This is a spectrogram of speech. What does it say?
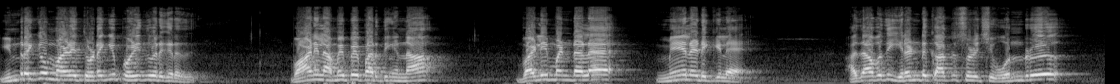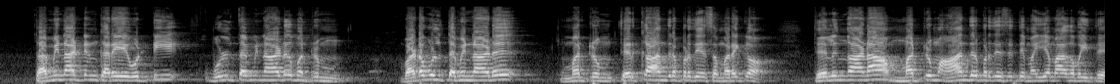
இன்றைக்கும் மழை தொடங்கி பொழிந்து வருகிறது. வானிலை அமைப்பை பார்த்தீங்கன்னா வளிமண்டல மேலடுக்கில் அதாவது இரண்டு காற்று சுழற்சி ஒன்று தமிழ்நாட்டின் கரையை ஒட்டி உள் தமிழ்நாடு மற்றும் வட உள் தமிழ்நாடு மற்றும் தெற்கு ஆந்திர பிரதேசம் வரைக்கும் தெலுங்கானா மற்றும் ஆந்திர பிரதேசத்தை மையமாக வைத்து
